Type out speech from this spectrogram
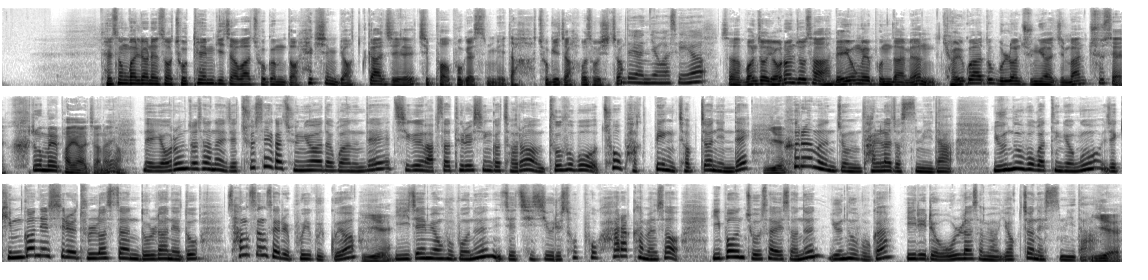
대선 관련해서 조태임 기자와 조금 더 핵심 몇 가지를 짚어보겠습니다. 조 기자 어서 오시죠. 네, 안녕하세요. 자, 먼저 여론조사 내용을 본다면 결과도 물론 중요하지만 추세, 흐름을 봐야 하잖아요. 네, 여론조사는 이제 추세가 중요하다고 하는데 지금 앞서 들으신 것처럼 두 후보 초박빙 접전인데 예. 흐름은 좀 달라졌습니다. 윤 후보 같은 경우 이제 김건희 씨를 둘러싼 논란에도 상승세를 보이고 있고요. 예. 이재명 후보는 이제 지지율이 소폭 하락하면서 이번 조사에서는 윤 후보가 1위로 올라서며 역전했습니다. 예.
